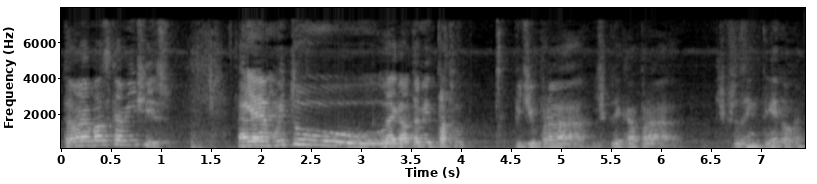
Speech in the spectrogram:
Então é basicamente isso. E Cara, é muito legal também, pra tu pediu pra explicar pra que as pessoas entendam, né?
